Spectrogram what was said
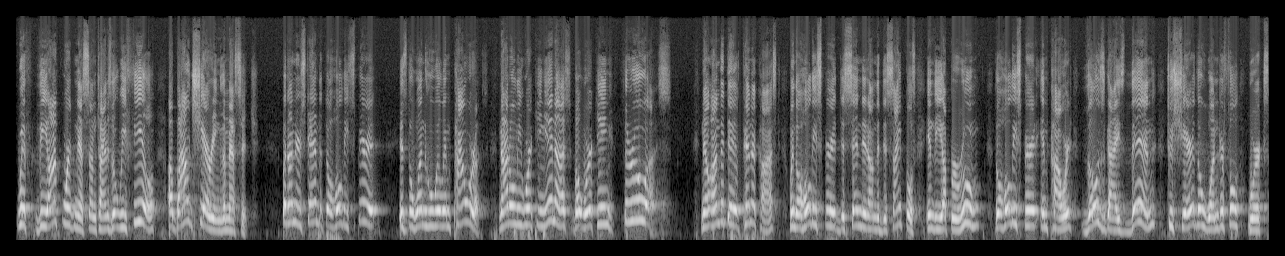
with the awkwardness sometimes that we feel about sharing the message. But understand that the Holy Spirit is the one who will empower us, not only working in us, but working through us. Now, on the day of Pentecost, when the Holy Spirit descended on the disciples in the upper room, the Holy Spirit empowered those guys then to share the wonderful works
